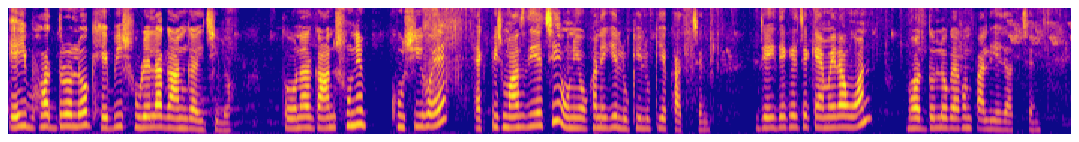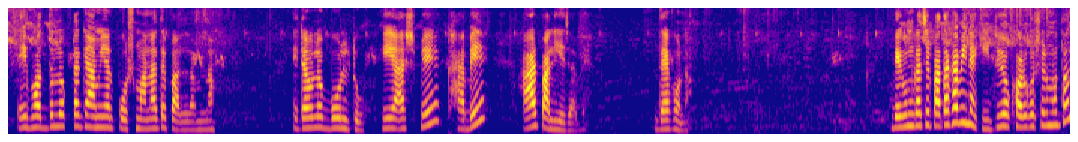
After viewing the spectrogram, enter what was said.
এই ভদ্রলোক হেভি সুরেলা গান গাইছিল। তো ওনার গান শুনে খুশি হয়ে এক পিস মাছ দিয়েছি, উনি ওখানে গিয়ে লুকিয়ে লুকিয়ে খাচ্ছেন। যেই দেখেছে ক্যামেরা ওয়ান, ভদ্রলোক এখন পালিয়ে যাচ্ছেন। এই ভদ্রলোকটাকে আমি আর পোষ মানাতে পারলাম না। এটা হলো বল্টু। এ আসবে, খাবে আর পালিয়ে যাবে। দেখো না। বেগুন গাছের পাতা খাবি নাকি? তুইও খরগোশের মতন?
